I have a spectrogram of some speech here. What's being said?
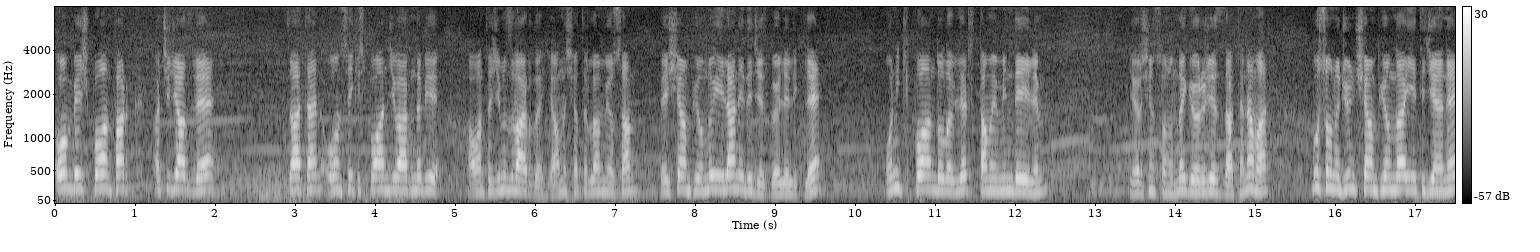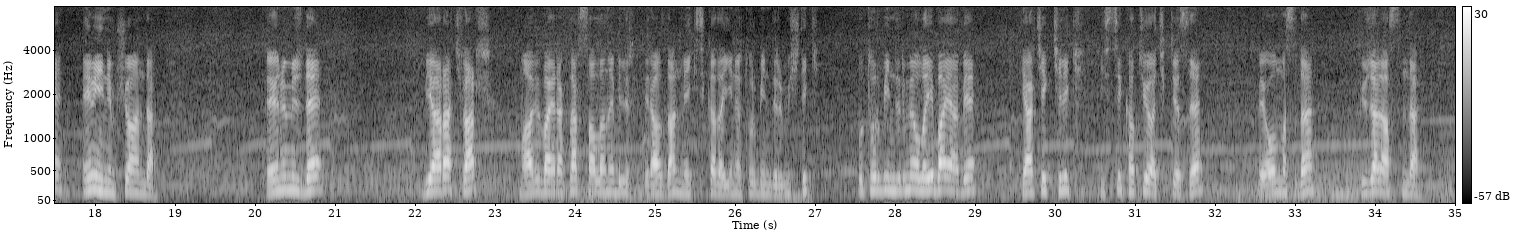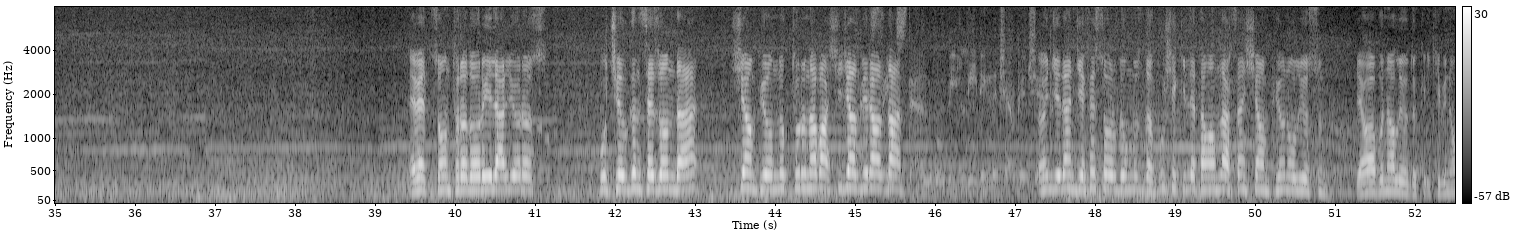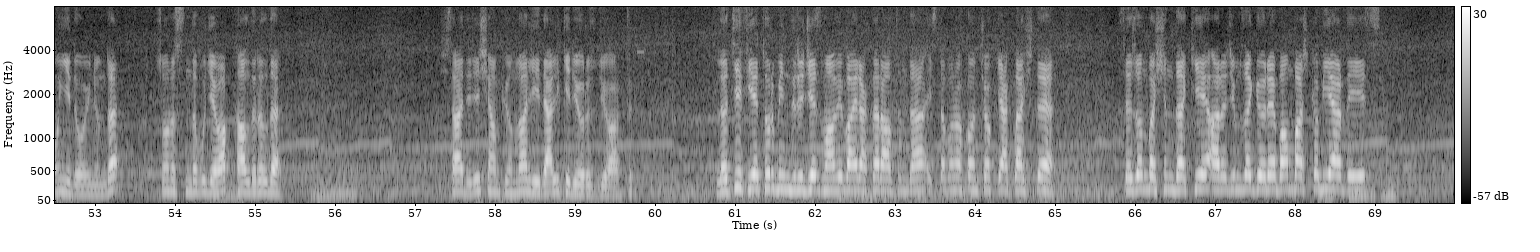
15 puan fark açacağız ve zaten 18 puan civarında bir avantajımız vardı. Yanlış hatırlamıyorsam ve şampiyonluğu ilan edeceğiz böylelikle. 12 puan da olabilir tam emin değilim. Yarışın sonunda göreceğiz zaten ama bu sonucun şampiyonluğa yeteceğine eminim şu anda. Önümüzde bir araç var. Mavi bayraklar sallanabilir. Birazdan Meksika'da yine tur bindirmiştik. Bu tur bindirme olayı bayağı bir gerçekçilik hissi katıyor açıkçası. Ve olması da güzel aslında. Evet son tura doğru ilerliyoruz. Bu çılgın sezonda şampiyonluk turuna başlayacağız birazdan. Önceden Jeff'e sorduğumuzda bu şekilde tamamlarsan şampiyon oluyorsun. Cevabını alıyorduk 2017 oyununda. Sonrasında bu cevap kaldırıldı. Sadece şampiyonluğa liderlik ediyoruz diyor artık. Latifi'ye tur bindireceğiz mavi bayraklar altında. Esteban Ocon çok yaklaştı. Sezon başındaki aracımıza göre bambaşka bir yerdeyiz.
